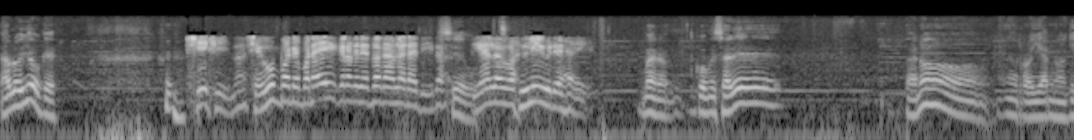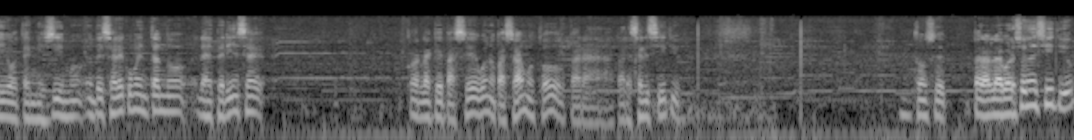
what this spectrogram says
¿hablo yo o qué? sí, sí, ¿no? Según pone por ahí, creo que te toca hablar a ti, ¿no? Sí, bueno. Diálogos libres ahí. Bueno, comenzaré, para no enrollarnos aquí con tecnicismo, empezaré comentando la experiencia por la que pasé, bueno, pasamos todos para, para hacer el sitio. Entonces, para la elaboración del sitio,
